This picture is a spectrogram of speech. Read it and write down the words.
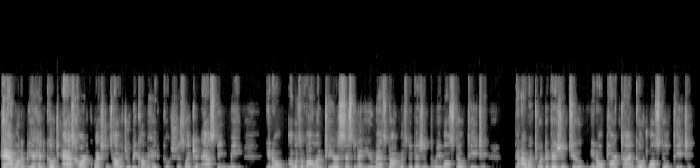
Hey, I want to be a head coach. Ask hard questions. How did you become a head coach? Just like you're asking me. You know, I was a volunteer assistant at UMass Dartmouth Division three while still teaching. Then I went to a Division two, you know, part-time coach while still teaching.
